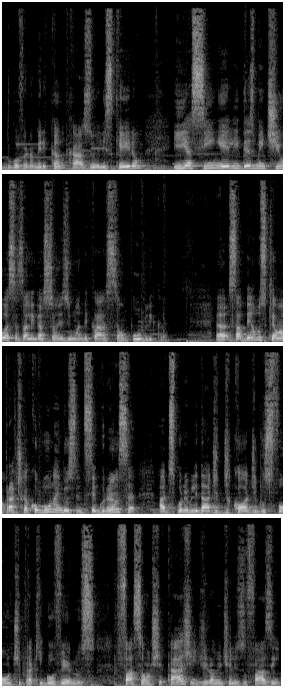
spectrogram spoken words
do governo americano, caso eles queiram, e assim ele desmentiu essas alegações em uma declaração pública. Uh, sabemos que é uma prática comum na indústria de segurança a disponibilidade de códigos-fonte para que governos façam a checagem. Geralmente eles o fazem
